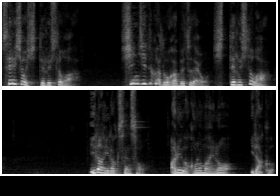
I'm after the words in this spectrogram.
聖書を知ってる人は信じてるかどうかは別だよ。知ってる人はイラン・イラク戦争あるいはこの前のイラク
